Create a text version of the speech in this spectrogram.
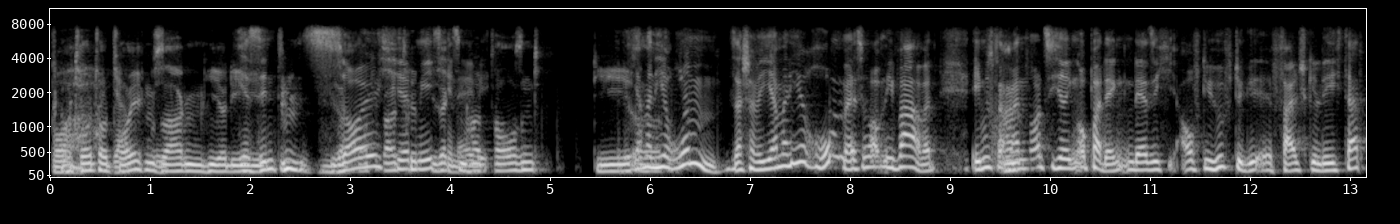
Boah, toi, toi, toi, ja. ich muss sagen, hier die. Hier sind solche Mädchen. Die 6.500. Die, wir jammern hier rum. Sascha, wir jammern hier rum. Das ist überhaupt nicht wahr. Ich muss gerade an meinen 90-jährigen Opa denken, der sich auf die Hüfte ge falsch gelegt hat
